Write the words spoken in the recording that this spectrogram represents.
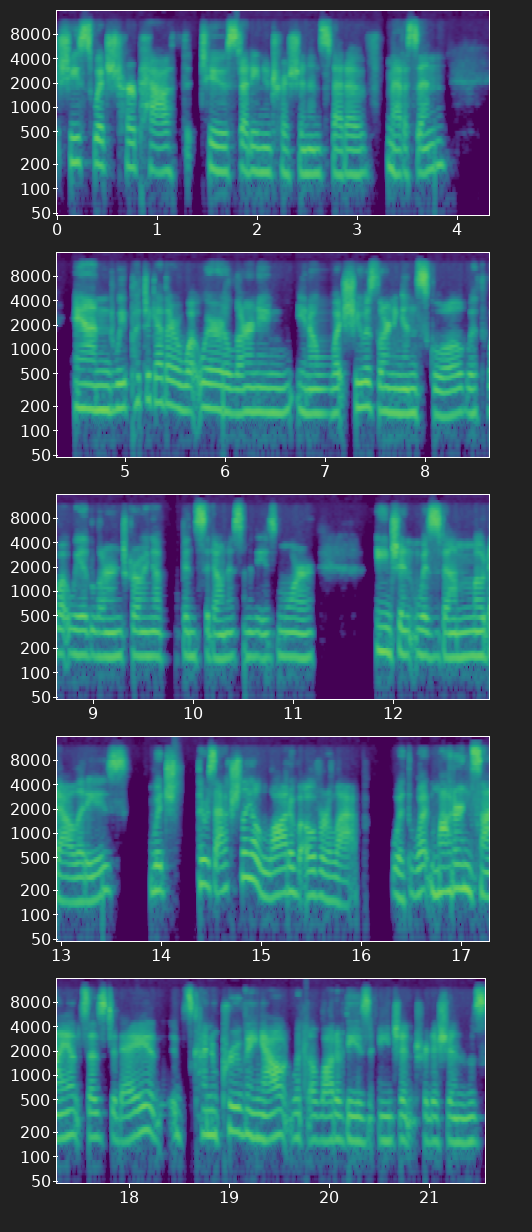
she switched her path to study nutrition instead of medicine. And we put together what we are learning you know what she was learning in school with what we had learned growing up in sedona some of these more ancient wisdom modalities which there's actually a lot of overlap with what modern science says today. It's kind of proving out what a lot of these ancient traditions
